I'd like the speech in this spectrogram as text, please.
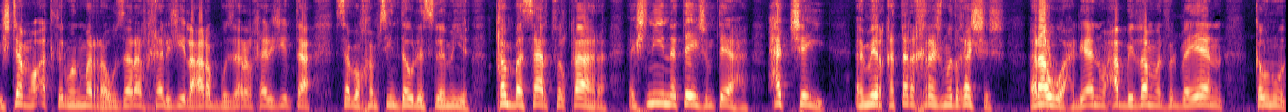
اجتمعوا أكثر من مرة. وزراء الخارجية العرب وزراء الخارجية نتاع 57 دولة إسلامية. قنبه صارت في القاهرة. شنو النتائج نتاعها حتى شيء. أمير قطر خرج متغشش روح لأنه حب يضمن في البيان كونه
